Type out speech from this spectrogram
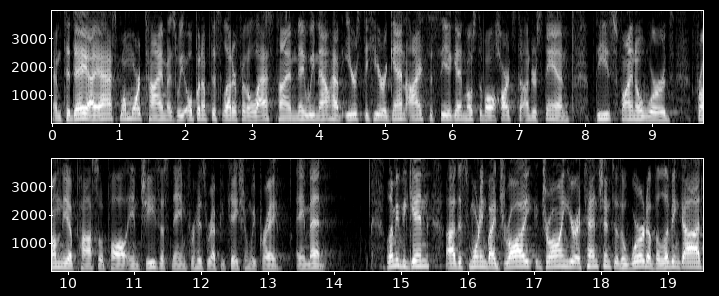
And today I ask one more time as we open up this letter for the last time, may we now have ears to hear again, eyes to see again, most of all, hearts to understand these final words from the Apostle Paul. In Jesus' name, for his reputation, we pray. Amen. Let me begin uh, this morning by draw, drawing your attention to the word of the living God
